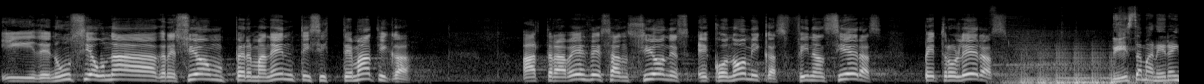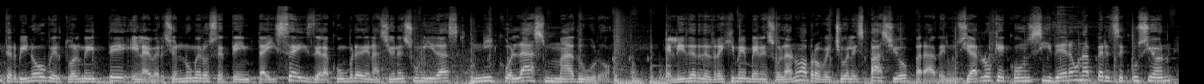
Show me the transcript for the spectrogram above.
y denuncia una agresión permanente y sistemática a través de sanciones económicas, financieras, petroleras, de esta manera intervino virtualmente en la versión número 76 de la Cumbre de Naciones Unidas Nicolás Maduro. El líder del régimen venezolano aprovechó el espacio para denunciar lo que considera una persecución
